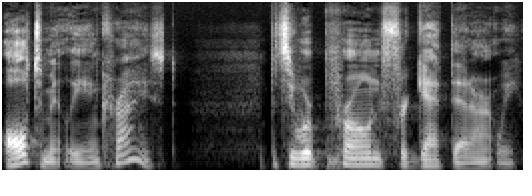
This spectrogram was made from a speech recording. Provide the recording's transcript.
ultimately in Christ. But see, we're prone to forget that, aren't we?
